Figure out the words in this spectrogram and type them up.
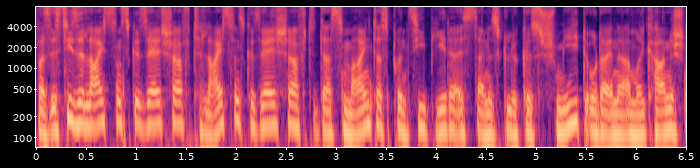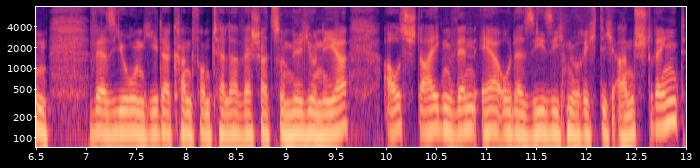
Was ist diese Leistungsgesellschaft? Leistungsgesellschaft, das meint das Prinzip, jeder ist seines Glückes Schmied oder in der amerikanischen Version, jeder kann vom Tellerwäscher zum Millionär aussteigen, wenn er oder sie sich nur richtig anstrengt.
